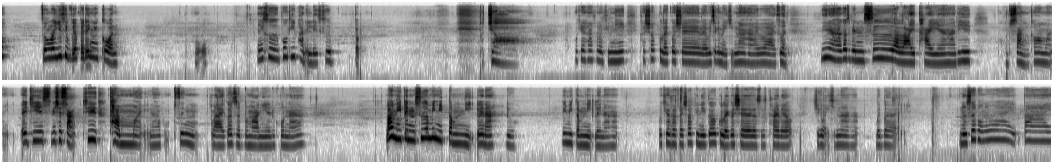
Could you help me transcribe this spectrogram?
สองร้อยยี่สิบเว็บไปได้ไงก่อนโหอันนี้คือพวกที่ผ่านเอเลสคือแบบพระเจ้าโอเคค่ะสำหรับคลิปนี้ใครชอบกดไลค์กดแชร์แล้วไว้เจอกันใหม่คลิปหน้าค่ะบ๊ายบายส่วนนี่นะคะก็จะเป็นเสื้อลายไทยนะคะที่ผมสั่งเข้ามาใหม่ไอ้ที่ไม่ใช่สั่งที่ทำใหม่นะครับผมซึ่ง ลายก็จะประมาณนี้นะทุกคนนะรอบนี้เป็นเสื้อไม่มีตำหนิด้วยนะ ดู ไม่มีตำหนิเลยนะฮะ โอเคถ้าใครชอบคลิปนี้ก็กดไลค์กดแชร์กด subscribe แล้วเจอกันใหม่คลิปหน้าฮะ บ๊ายบาย หนูเสื้อผมด้วยบาย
